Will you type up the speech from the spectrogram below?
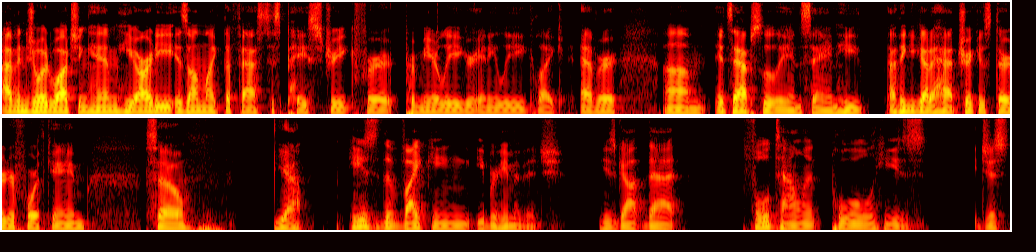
I've enjoyed watching him. He already is on like the fastest pace streak for Premier League or any league like ever. Um, it's absolutely insane. He I think he got a hat trick his third or fourth game. So yeah. He's the Viking Ibrahimovic. He's got that full talent pool. He's just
